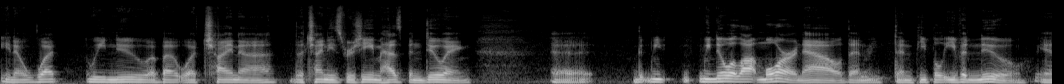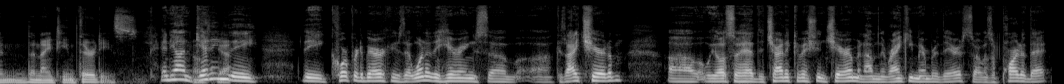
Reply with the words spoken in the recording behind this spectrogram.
you know what we knew about what China, the Chinese regime, has been doing uh, we we know a lot more now than right. than people even knew in the 1930s. And Jan, getting yeah. the the corporate Americans at one of the hearings, because um, uh, I chaired them. Uh, we also had the China Commission chairman. I'm the ranking member there, so I was a part of that.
